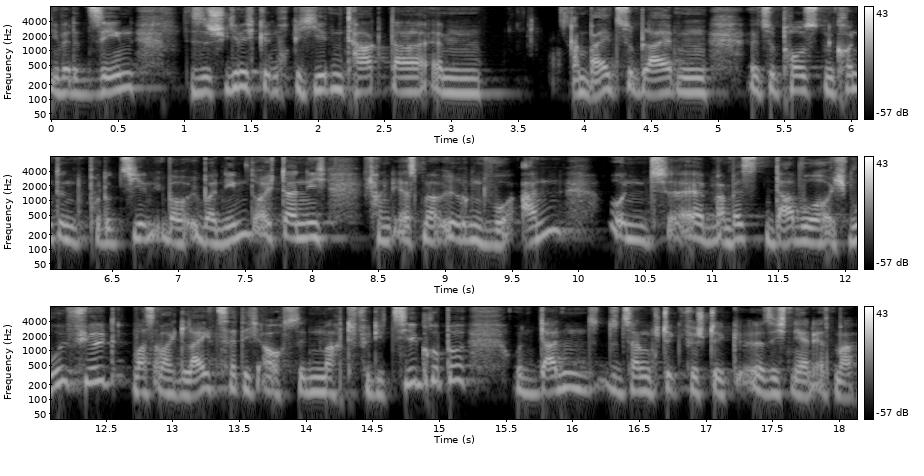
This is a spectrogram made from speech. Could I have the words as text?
Ihr werdet sehen, es ist schwierig genug, jeden Tag da ähm, am Ball zu bleiben, äh, zu posten, Content produzieren, über, übernehmt euch da nicht, fangt erstmal irgendwo an und äh, am besten da, wo ihr euch wohlfühlt, was aber gleichzeitig auch Sinn macht für die Zielgruppe und dann sozusagen Stück für Stück äh, sich nähern. Erstmal,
